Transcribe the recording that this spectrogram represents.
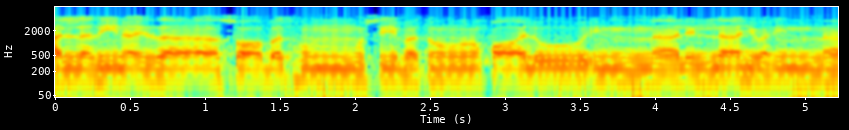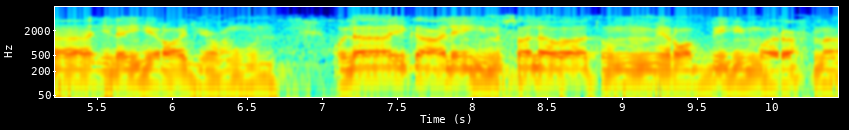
الذين إذا أصابتهم مصيبة قالوا إنا لله وإنا إليه راجعون. أولئك عليهم صلوات من ربهم ورحمة.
